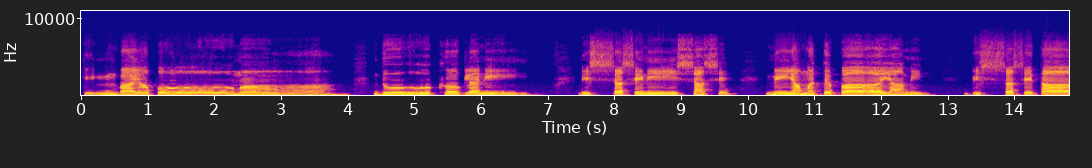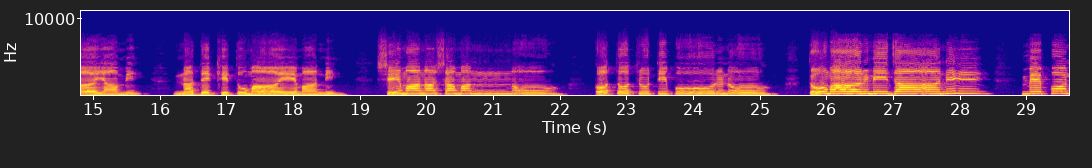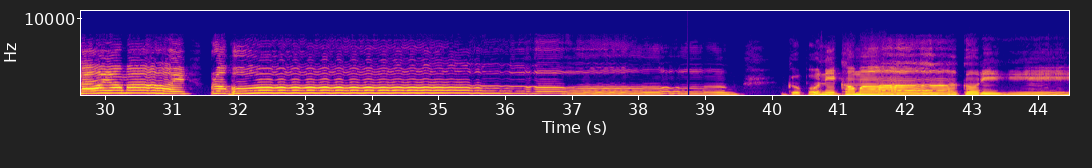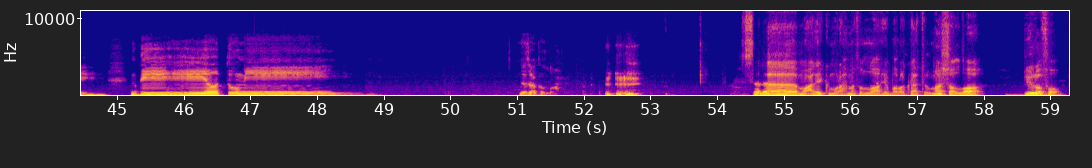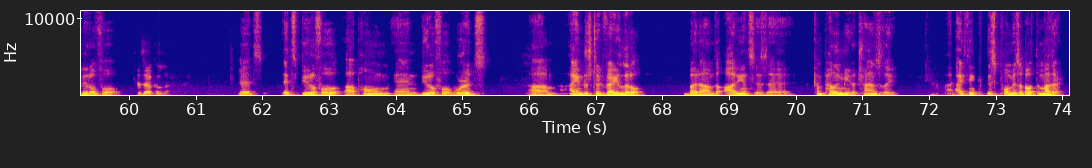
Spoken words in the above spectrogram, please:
কিংবা দুঃখ, গ্লানি, নিঃশ্বাসে নিঃশ্বাসে নিয়ামত পায়ামি বিশ্বাসে তাই আমি, না দেখে তোমায় মানি। সে মানা সামান্য, কত ত্রুটিপূর্ণ। তোমার মিজানে মেপনায় আমায় প্রভু। গোপনে ক্ষমা করে দিও তুমি। جزاك الله السلام عليكم ورحمة الله وبركاته ما شاء الله beautiful beautiful. جزاك الله it's it's beautiful uh, poem and beautiful words. Um, I understood very little but um, the audience is uh, compelling me to translate. I think this poem is about the mother.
